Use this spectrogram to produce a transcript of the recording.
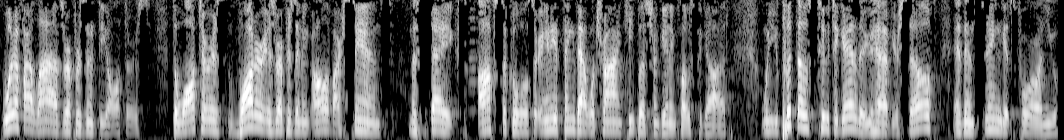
What if our lives represent the altars? The water is, water is representing all of our sins, mistakes, obstacles, or anything that will try and keep us from getting close to God. When you put those two together, you have yourself, and then sin gets poured on you,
